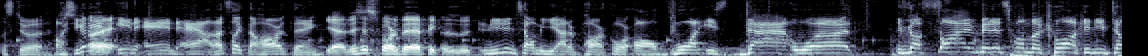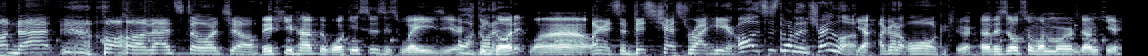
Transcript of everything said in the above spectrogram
let's do it. Oh, so you gotta All get right. in and out. That's like the hard thing. Yeah, this is for the epic loot. You didn't tell me you had a parkour. Oh, what is that? What? god. You've got five minutes on the clock and you've done that? Oh, that's torture. But if you have the walking suits, it's way easier. Oh, I got you it. got it? Wow. Okay, so this chest right here. Oh, this is the one in the trailer. Yeah. I got an org. Sure. Uh, there's also one more down here.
